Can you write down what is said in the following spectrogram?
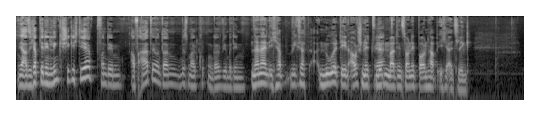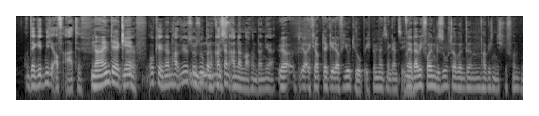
Ja, also ich habe dir den Link, schicke ich dir von dem auf Arte und dann müssen wir halt gucken, wie wir den. Nein, nein, ich habe, wie gesagt, nur den Ausschnitt Ja. mit Martin Sonneborn habe ich als Link. Und der geht nicht auf Arte. Nein, der geht, Ja, okay, dann ist ja super. Dann kannst du einen anderen machen dann, ja. ja, ja ich glaube, der geht auf YouTube. Ich bin mir jetzt nicht ganz sicher. Ja, da habe ich vorhin gesucht, aber dann habe ich ihn nicht gefunden.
